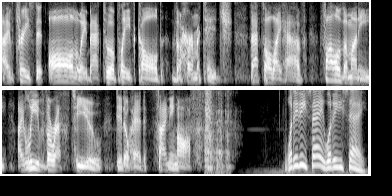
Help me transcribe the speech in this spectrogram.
I've traced it all the way back to a place called the Hermitage. That's all I have. Follow the money. I leave the rest to you. Dittohead, signing off. What did he say? What did he say?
